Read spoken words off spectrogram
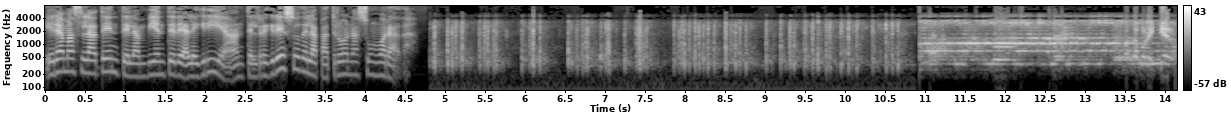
era más latente el ambiente de alegría ante el regreso de la patrona a su morada. La izquierda.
